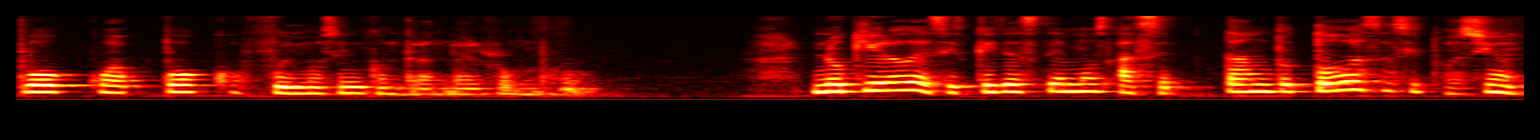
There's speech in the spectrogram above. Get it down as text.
poco a poco fuimos encontrando el rumbo. No quiero decir que ya estemos aceptando toda esa situación,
